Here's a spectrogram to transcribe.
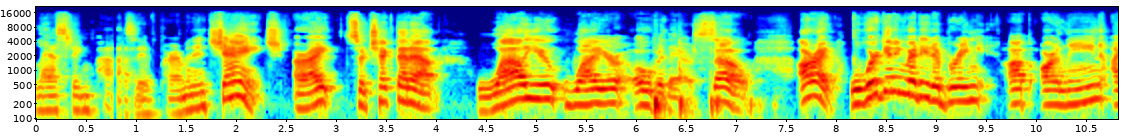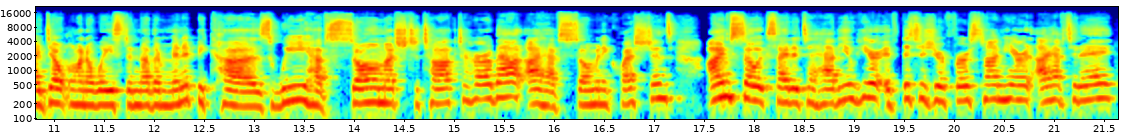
lasting, positive, permanent change. All right. So check that out while you while you're over there. So, all right. Well, we're getting ready to bring up Arlene. I don't want to waste another minute because we have so much to talk to her about. I have so many questions. I'm so excited to have you here. If this is your first time here at I Have Today,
